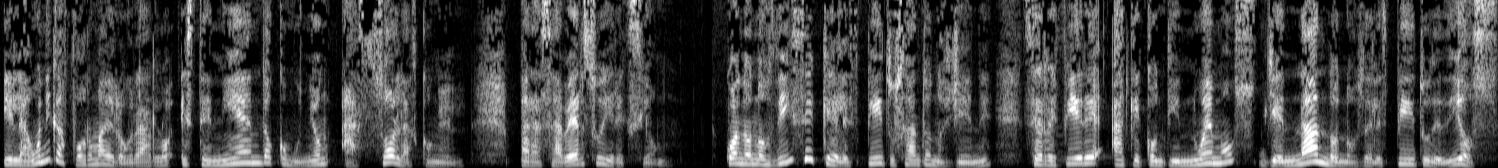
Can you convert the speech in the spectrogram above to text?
Y la única forma de lograrlo es teniendo comunión a solas con Él, para saber su dirección. Cuando nos dice que el Espíritu Santo nos llene, se refiere a que continuemos llenándonos del Espíritu de Dios,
